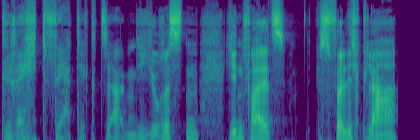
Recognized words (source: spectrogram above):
gerechtfertigt, sagen die Juristen. Jedenfalls ist völlig klar,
